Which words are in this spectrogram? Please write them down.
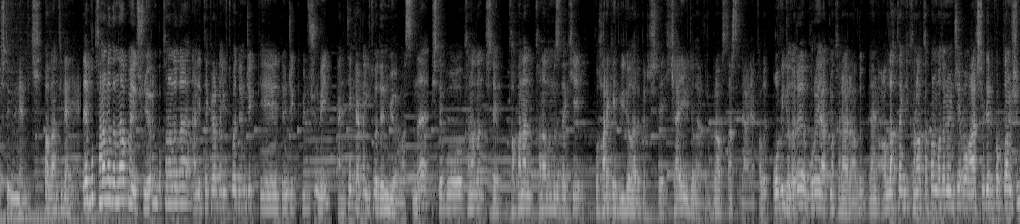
işte ünlendik falan filan yani. Ve bu kanala da ne yapmayı düşünüyorum? Bu kanala da hani tekrardan YouTube'a dönecek e, dönecek gibi düşünmeyin. Yani tekrardan YouTube'a dönmüyorum aslında. İşte bu kanalın işte kapanan kanalımızdaki bu hareket videolarıdır, işte hikaye videolarıdır Brawl Stars ile alakalı. O videoları buraya atma kararı aldım. Yani Allah'tan ki kanal kapanmadan önce o arşivleri toplamışım.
